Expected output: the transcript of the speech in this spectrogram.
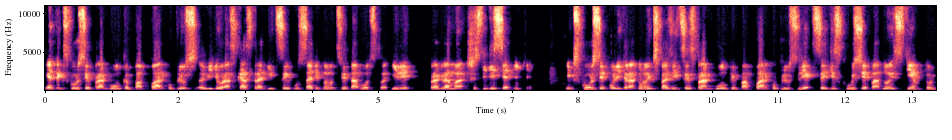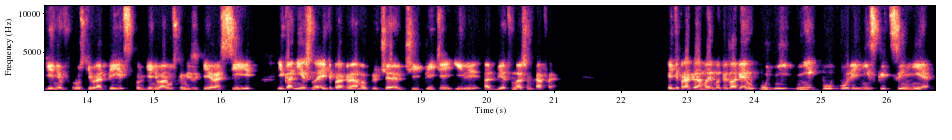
Это экскурсия прогулка по парку плюс видеорассказ традиции усадебного цветоводства или программа «Шестидесятники». Экскурсия по литературной экспозиции с прогулкой по парку, плюс лекция, дискуссия по одной из тем. Тургенев – русский европеец, Тургенев о русском языке и России. И, конечно, эти программы включают чаепитие или обед в нашем кафе. Эти программы мы предлагаем в будние дни по более низкой цене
